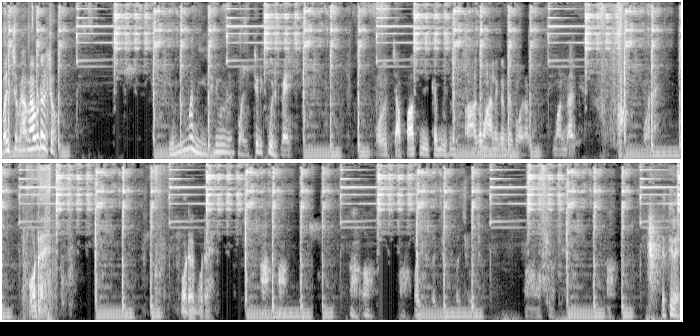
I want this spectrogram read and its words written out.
വലിച്ചോ മാം അവിടെ വലിച്ചോ. ഉമ്മ വലിച്ചടിക്ക് ഉരുപ്പേ ചപ്പാത്തി ചിക്കൻ പീസ് ആകെ മാനക്കണ്ട പോലാണ് മണ്ടാൽ പോട്ടെ പോട്ടെ. പോട്ടെ പോട്ടെ. ആ ആ. ആ ആ ആ. വലിച്ചു വലിച്ചു വലിച്ചു ആ ഓക്കെ ഓക്കെ. ആ. എത്തില്ലേ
